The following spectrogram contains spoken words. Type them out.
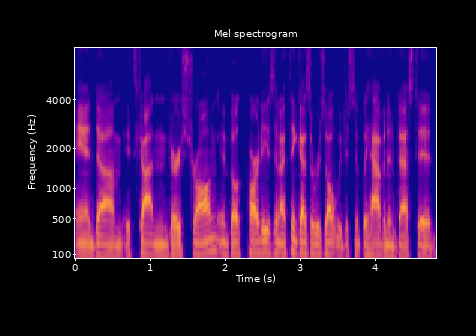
and um, it's gotten very strong in both parties. And I think as a result, we just simply haven't invested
